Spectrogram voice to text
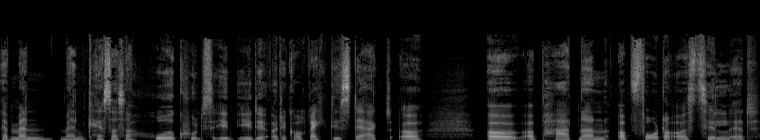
at man, man kaster sig hovedkuls ind i det, og det går rigtig stærkt, og, og, og partneren opfordrer os til, at,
